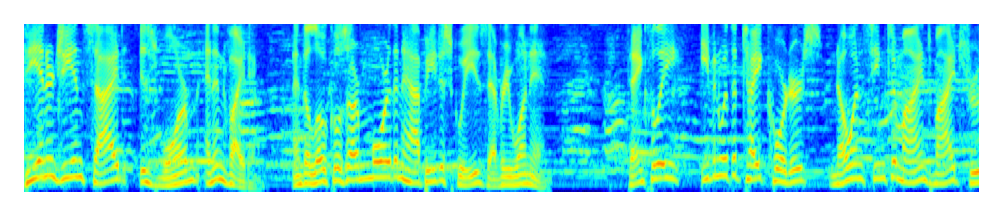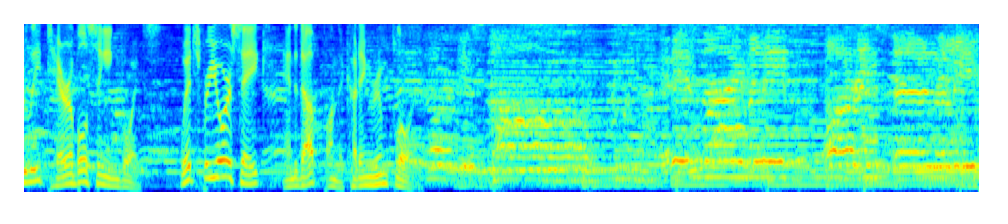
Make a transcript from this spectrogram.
The energy inside is warm and inviting, and the locals are more than happy to squeeze everyone in. Thankfully, even with the tight quarters, no one seemed to mind my truly terrible singing voice, which for your sake ended up on the cutting room floor. Lord is found. It is my belief, for instant relief,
